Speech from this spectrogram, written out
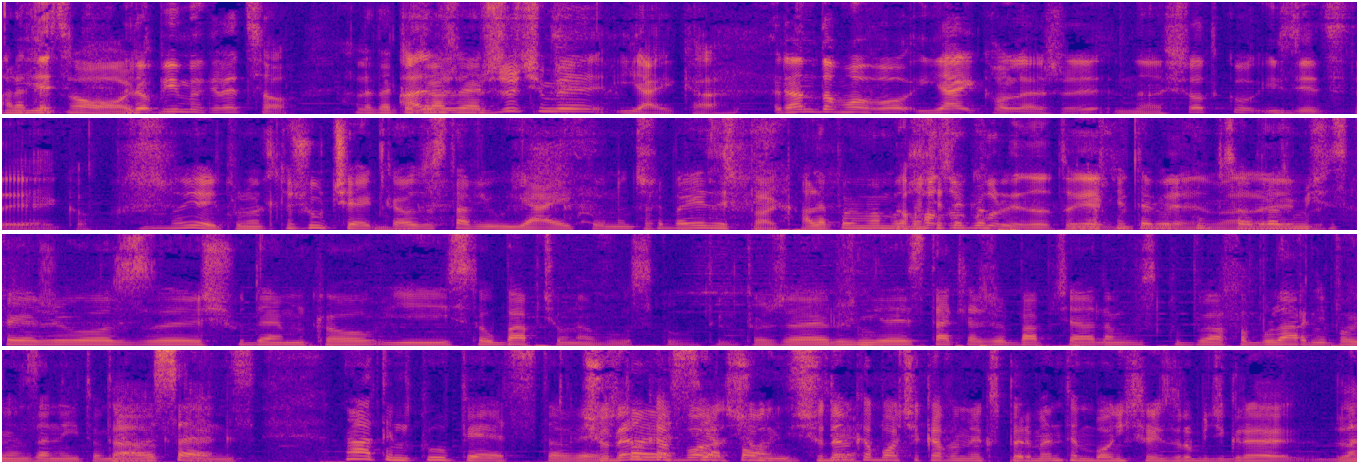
Ale, tak, Oj. robimy grę co? ale tak od razu Ale jak rzućmy jajka. Randomowo jajko leży na środku i zjedz to jajko. No jej, tu no ktoś uciekał, zostawił jajko, no trzeba je zjeść. Tak. Ale powiem wam, No odnośnie chodzą tego, kury, no to odnośnie tego wiem, kupca od razu mi jakby- się skojarzyło z siódemką i z tą babcią na wózku. Tylko, że różnica jest taka, że babcia na wózku była fabularnie powiązana i to Tak, miało tak. No a ten kupiec, to wiesz, to Siódemka jest była, japońskie. siódemka była ciekawym eksperymentem, bo oni chcieli zrobić grę dla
